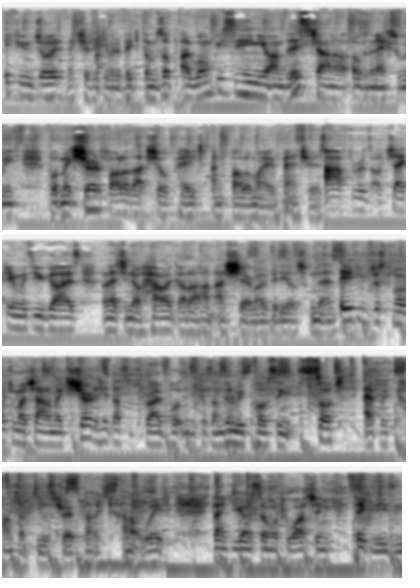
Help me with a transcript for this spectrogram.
If you enjoyed, make sure to give it a big thumbs up. I won't be seeing you on this channel over the next week, but make sure to follow that show page and follow my adventures. Afterwards, I'll check in with you guys and let you know how I got on and share my videos from then. If you've just come over to my channel, make sure to hit that subscribe button because I'm gonna be posting such epic content from this trip that I cannot wait. Thank you guys so much for watching. Take it easy.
